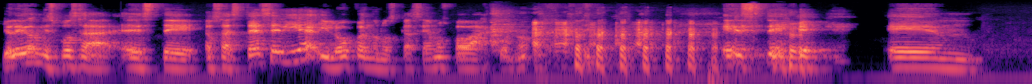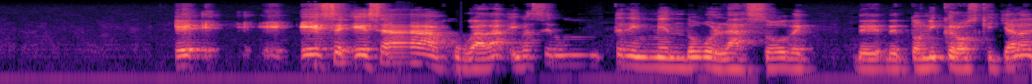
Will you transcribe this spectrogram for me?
yo le digo a mi esposa, este, o sea, está ese día y luego cuando nos casemos para abajo, ¿no? este, em, e, e, e, ese, esa jugada iba a ser un tremendo golazo de de, Tony Cross, que ya,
